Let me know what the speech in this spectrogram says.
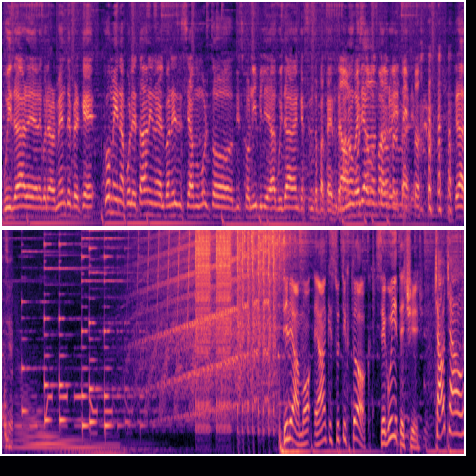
guidare regolarmente perché come i napoletani noi albanesi siamo molto disponibili a guidare anche senza patente, no, ma non vogliamo non farlo in Italia. Grazie. Stiliamo è anche su TikTok, seguiteci! Ciao ciao.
